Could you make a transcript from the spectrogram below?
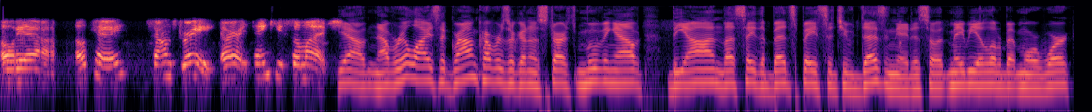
Oh yeah, okay, sounds great. All right, thank you so much. Yeah. Now realize the ground covers are going to start moving out beyond, let's say, the bed space that you've designated. So it may be a little bit more work.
